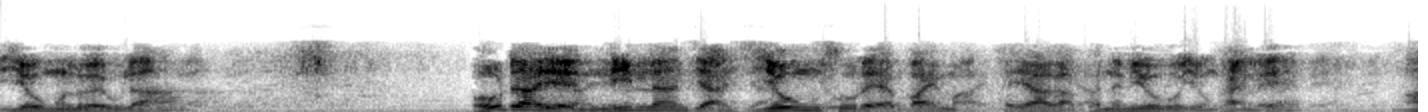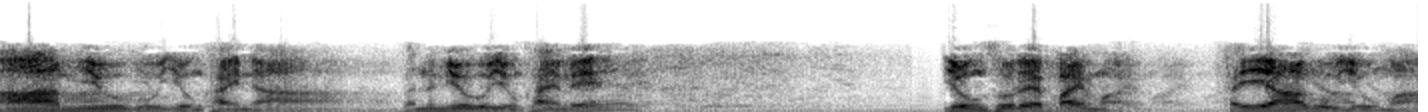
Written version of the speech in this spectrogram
အယုံမလွယ်ဘူးလားဗုဒ္ဓရဲ့နီလန်းကြယုံဆိုတဲ့အပိုင်းမှာဘုရားကဘယ်နှမျိုးကိုယုံခိုင်းလဲ၅မျိုးကိုယုံခိုင်းတာဘယ်နှမျိုးကိုယုံခိုင်းလဲယုံဆိုတဲ့ပိုင်းမှာဖရာကိုယုံပါ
